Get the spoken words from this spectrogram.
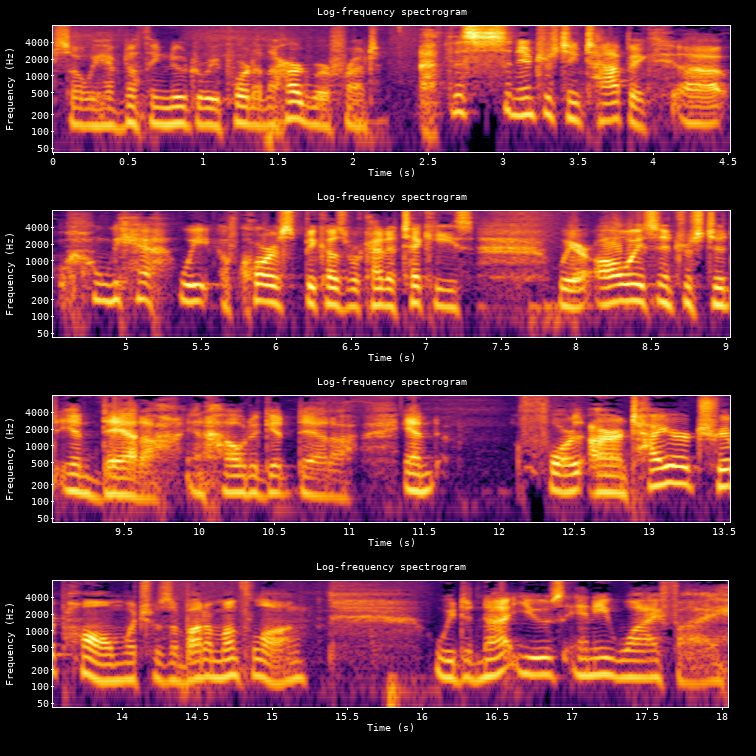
So we have nothing new to report on the hardware front. This is an interesting topic. Uh, we ha- we of course because we're kind of techies, we are always interested in data and how to get data. And for our entire trip home, which was about a month long, we did not use any Wi-Fi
